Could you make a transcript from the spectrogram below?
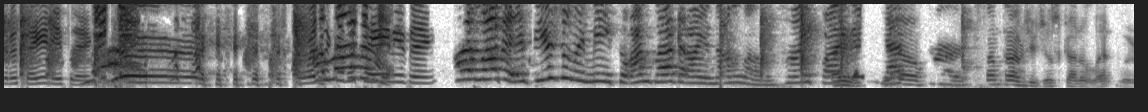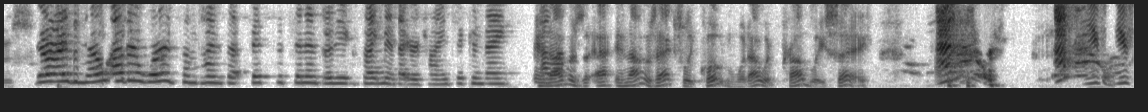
going to say anything. I wasn't going to love say it. anything. I love it. It's usually me, so I'm glad that I am not alone. High five! Hey, Yes, know, sir. sometimes you just gotta let loose. There is no other word sometimes that fits the sentence or the excitement that you're trying to convey. And I I was a- and I was actually quoting what I would probably say. I know. You've, you've,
